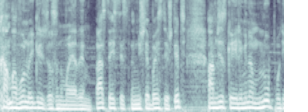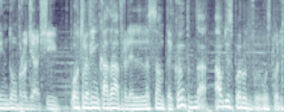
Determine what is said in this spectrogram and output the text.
Că am avut noi grijă să nu mai avem. Asta este, suntem niște băieți deștepți. Am zis că eliminăm lupul din Dobrogea și otrăvim cadavrele, le lăsăm pe câmp, dar au dispărut vulturii.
